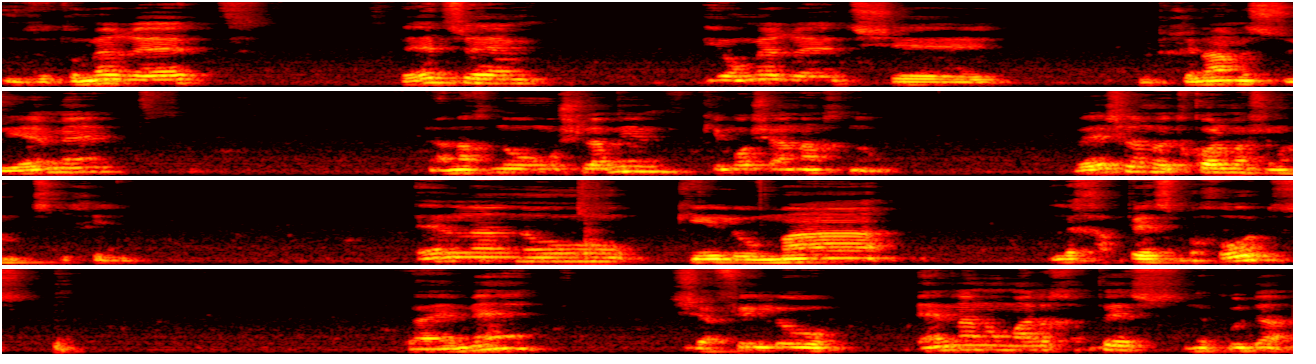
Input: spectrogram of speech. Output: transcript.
זאת אומרת, בעצם היא אומרת שמבחינה מסוימת אנחנו מושלמים כמו שאנחנו, ויש לנו את כל מה שאנחנו צריכים. אין לנו כאילו מה לחפש בחוץ, והאמת שאפילו אין לנו מה לחפש, נקודה.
